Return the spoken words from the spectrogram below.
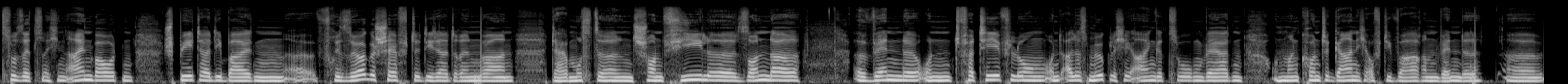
zusätzlichen Einbauten. Später die beiden äh, Friseurgeschäfte, die da drin waren, da mussten schon viele Sonder äh, Wände und Vertäfelungen und alles Mögliche eingezogen werden und man konnte gar nicht auf die wahren Wände äh,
